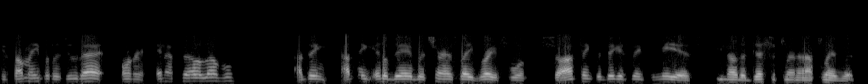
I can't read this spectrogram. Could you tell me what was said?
if I'm able to do that on an NFL level, I think I think it'll be able to translate great for me. So I think the biggest thing for me is you know the discipline that I play with.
